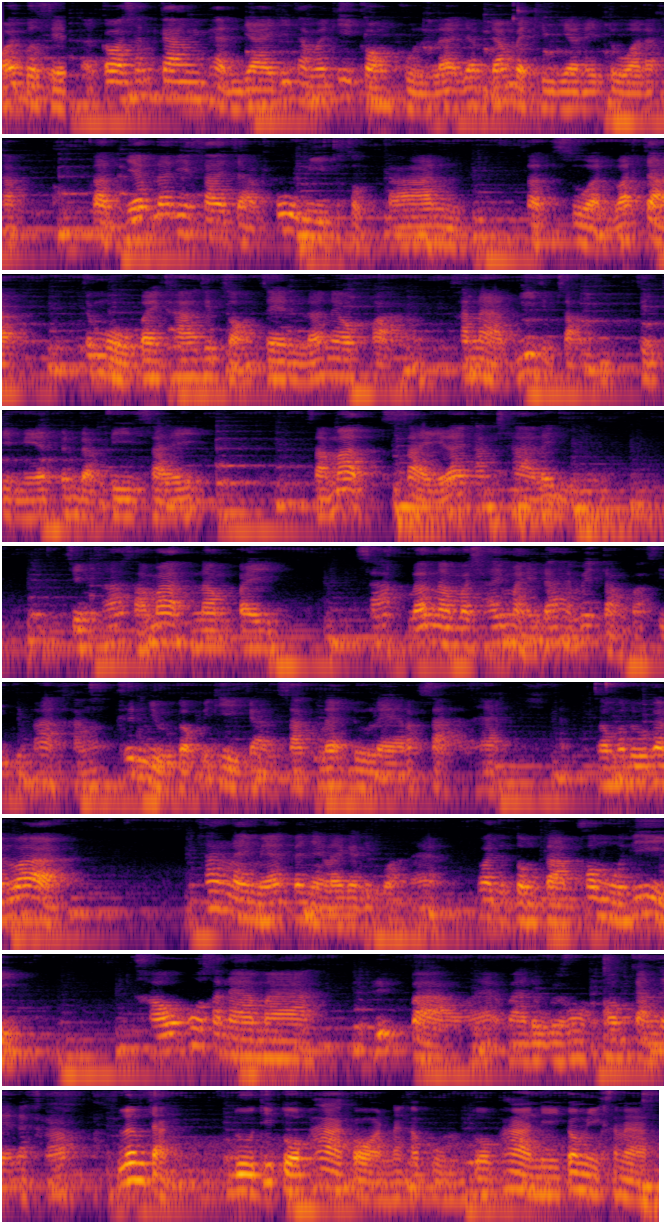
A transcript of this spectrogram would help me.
100%แล้วก็ชั้นกลางมีแผ่นใยที่ทำหน้าที่กรองฝุ่นและยับยั้งแบคทีเรียในตัวนะครับ ตัดเย็บและดีไซน์จากผู้มีประสบการณ์ สัดส่วนวัดจากจมูกไปคาง 12 เซนและแนวขวางขนาด 23 เซนติเมตรเป็นแบบฟรีไซส์สามารถใส่ได้ทั้งชายและหญิง สินค้าสามารถนำไป ซักแล้วนำมาใช้ใหม่ได้ไม่ต่ำกว่า 45 ครั้ง ขึ้นอยู่กับวิธีการซักและดูแลรักษานะฮะเรามาดูกันว่าข้างในแมสเป็นอย่างไรกันดีกว่านะฮะว่าจะตรงตามข้อมูลที่เขาโฆษณามาหรือเปล่านะฮะมาดูไปพร้อมกันเลยนะครับ เริ่มจากดูที่ตัวผ้าก่อนนะครับผมตัวผ้านี้ก็มีขนาด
